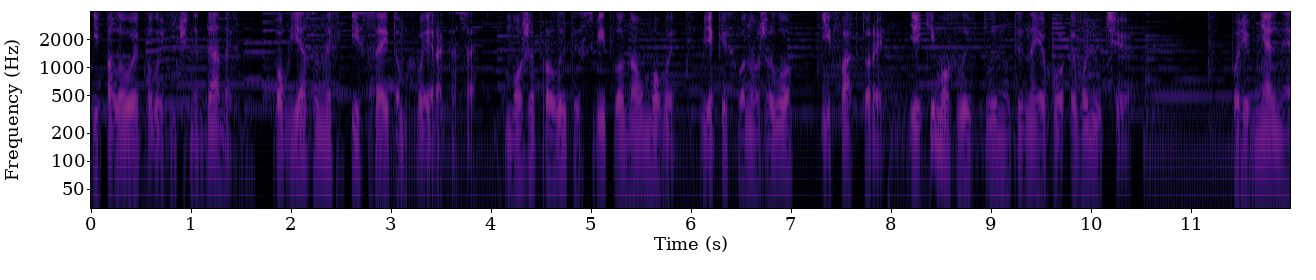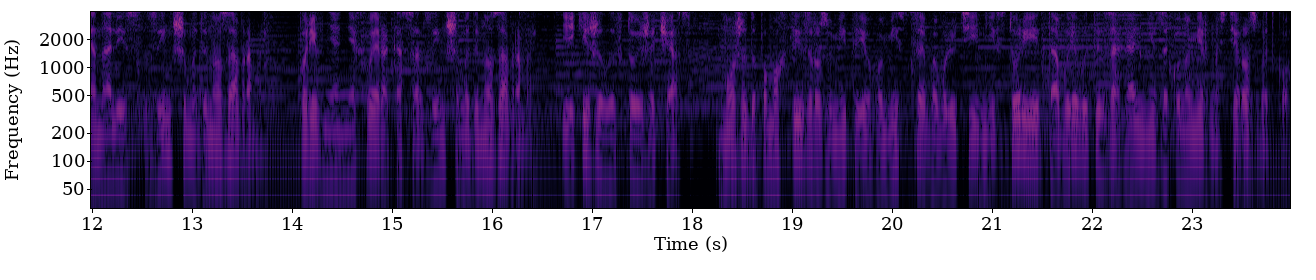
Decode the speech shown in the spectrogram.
і палеоекологічних даних, пов'язаних із сайтом Хвейракаса, може пролити світло на умови, в яких воно жило, і фактори, які могли вплинути на його еволюцію. Порівняльний аналіз з іншими динозаврами. Порівняння Хвейракаса з іншими динозаврами, які жили в той же час, може допомогти зрозуміти його місце в еволюційній історії та виявити загальні закономірності розвитку.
